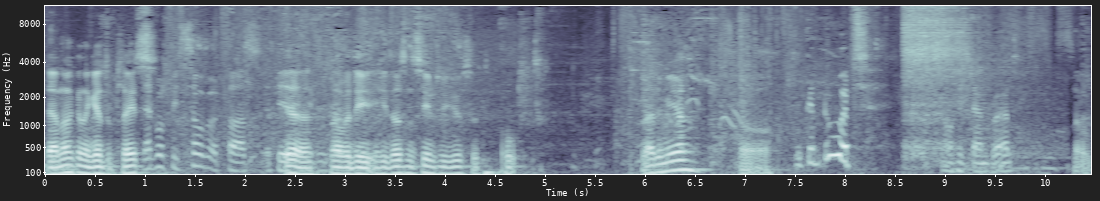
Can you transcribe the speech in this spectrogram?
They're not gonna get the plates. That would be so good for us if he, Yeah, if he no, but he, he doesn't seem to use it. Oh. Vladimir? Oh, You can do it! No, he can't, right? no.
